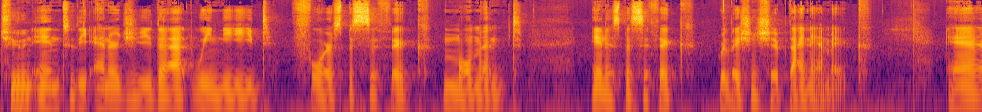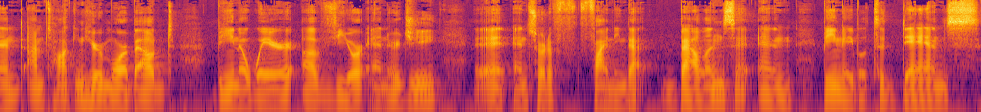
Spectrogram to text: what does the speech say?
tune into the energy that we need for a specific moment in a specific relationship dynamic. And I'm talking here more about being aware of your energy and, and sort of finding that balance and, and being able to dance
